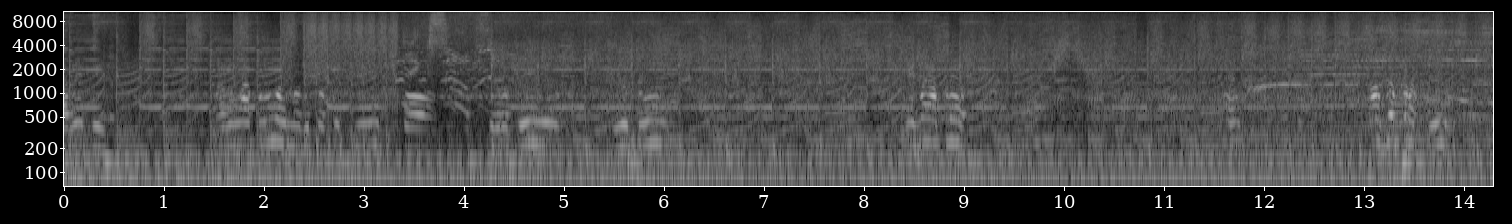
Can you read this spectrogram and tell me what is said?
A ver que mas não há problema de para o Facebook, para fotografia, YouTube. E vai à frente. Faz a para cima.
